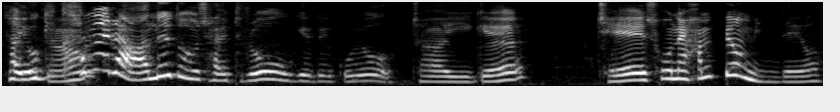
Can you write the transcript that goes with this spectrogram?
자, 여기 자. 카메라 안에도 잘 들어오게 되고요. 자, 이게 제 손의 한 뼘인데요.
